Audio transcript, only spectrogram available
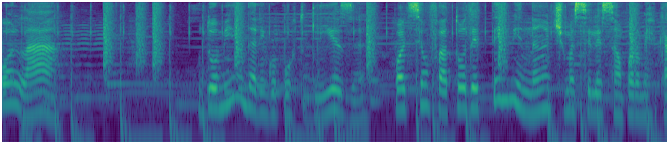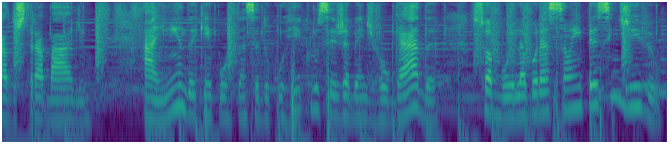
Olá! O domínio da língua portuguesa pode ser um fator determinante uma seleção para o mercado de trabalho. Ainda que a importância do currículo seja bem divulgada, sua boa elaboração é imprescindível.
